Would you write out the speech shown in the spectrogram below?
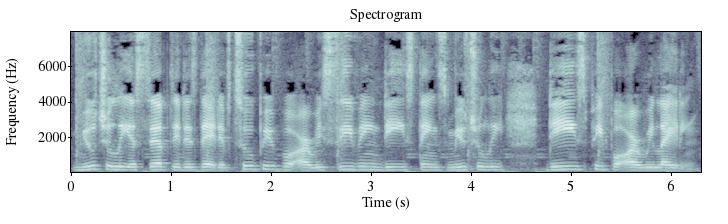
mutually accepted is that if two people are receiving these things mutually, these people are relating.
